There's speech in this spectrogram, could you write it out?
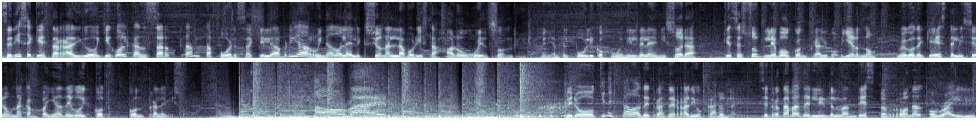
Se dice que esta radio llegó a alcanzar tanta fuerza que le habría arruinado la elección al laborista Harold Wilson, mediante el público juvenil de la emisora que se sublevó contra el gobierno luego de que éste le hiciera una campaña de boicot contra la emisora. Pero, ¿quién estaba detrás de Radio Caroline? Se trataba del irlandés Ronald O'Reilly,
